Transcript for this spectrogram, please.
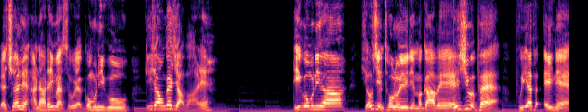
ရက်ချဲလင်အန်တာထိမ့်မတ်ဆိုတဲ့ကုမ္ပဏီကိုတည်ထောင်ခဲ့ကြပါတယ်။ဒီကုမ္ပဏီဟာရုပ်ရှင်ထုတ်လုပ်ရေးတင်မကပဲ issue အဖက် VF8 နဲ့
